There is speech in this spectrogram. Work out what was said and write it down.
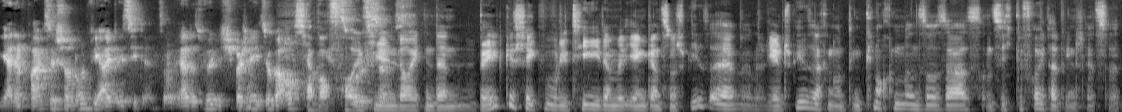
ja, dann fragst du schon, und wie alt ist sie denn so? Ja, das würde ich wahrscheinlich sogar auch Ich habe auch voll vielen sagst. Leuten dann ein Bild geschickt, wo die Tigi dann mit ihren ganzen Spiel, äh, ihren Spielsachen und den Knochen und so saß und sich gefreut hat wie ein Schnitzel.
